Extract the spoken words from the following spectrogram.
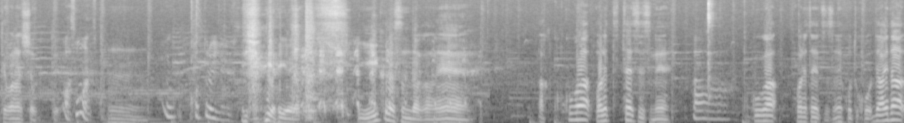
手放しちゃうって。あそうなんですか？うん。うん買ったらいいじゃないですか。いやいやいやいくらすんだかねあここが割れてたやつですね。あここが割れたやつですね。こことこう。で間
